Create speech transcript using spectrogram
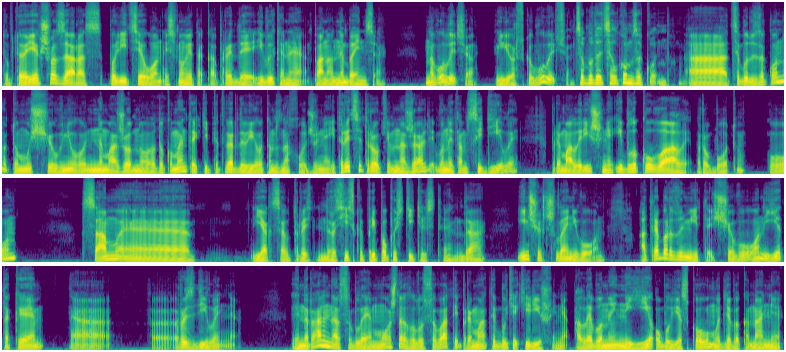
Тобто, якщо зараз поліція ООН існує така, прийде і викине пана Небензя на вулицю, Нью-Йоркську вулицю, Це буде цілком законно. а це буде законно, тому що в нього нема жодного документа, який підтвердив його там знаходження. І 30 років, на жаль, вони там сиділи, приймали рішення і блокували роботу ООН саме як це от російською при попустительстві да, інших членів ООН. А треба розуміти, що в ООН є таке е, е, розділення. Генеральна асамблея можна голосувати і приймати будь-які рішення, але вони не є обов'язковими для виконання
